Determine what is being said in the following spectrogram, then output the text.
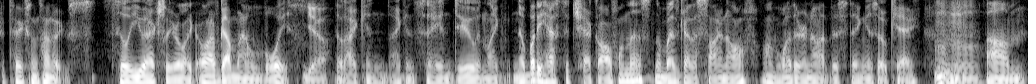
It takes some time to so you actually are like, oh, I've got my own voice. Yeah. that I can I can say and do, and like nobody has to check off on this. Nobody's got to sign off on whether or not this thing is okay. Um,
